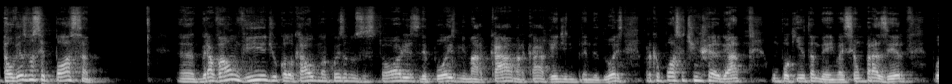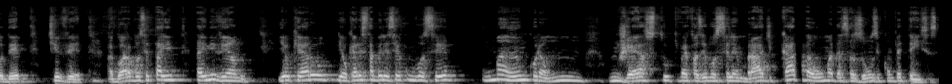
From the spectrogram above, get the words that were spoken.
Talvez você possa eh, gravar um vídeo, colocar alguma coisa nos stories, depois me marcar, marcar a rede de empreendedores, para que eu possa te enxergar um pouquinho também. Vai ser um prazer poder te ver. Agora você está aí, tá aí me vendo. E eu quero, eu quero estabelecer com você uma âncora, um, um gesto que vai fazer você lembrar de cada uma dessas 11 competências.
